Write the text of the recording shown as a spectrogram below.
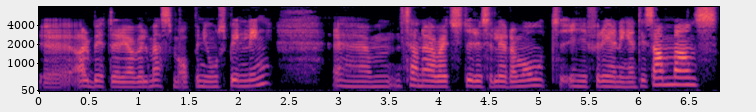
eh, arbetar jag väl mest med opinionsbildning. Eh, sen har jag varit styrelseledamot i föreningen Tillsammans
